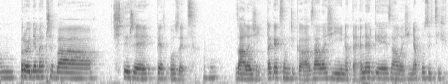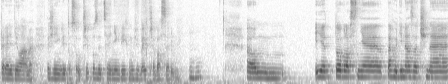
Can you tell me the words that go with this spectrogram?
um, projdeme třeba čtyři, pět pozic. Uh-huh. Záleží. Tak, jak jsem říkala, záleží na té energii, záleží na pozicích, které děláme. Takže někdy to jsou tři pozice, někdy jich může být třeba sedm. Uh-huh. Um, je to vlastně, ta hodina začne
